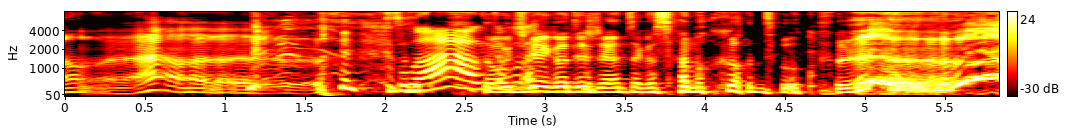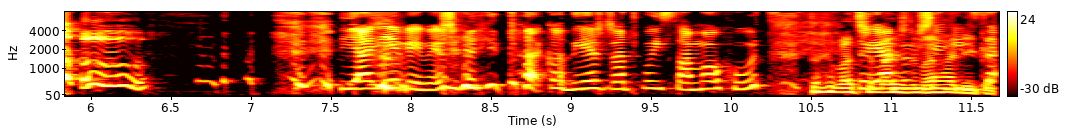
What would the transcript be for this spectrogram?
No. Wow, To to było... udźwięk odjeżdżającego samochodu. ja nie wiem, jeżeli tak odjeżdża twój samochód, To chyba To trzeba ja iść do mechanika.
